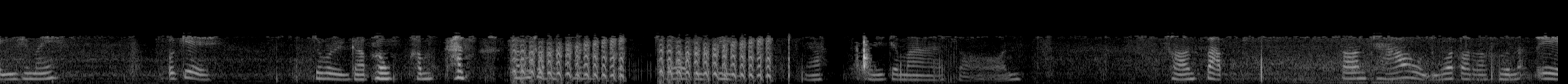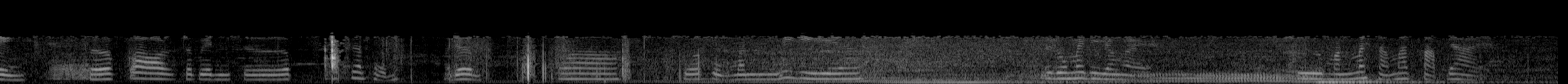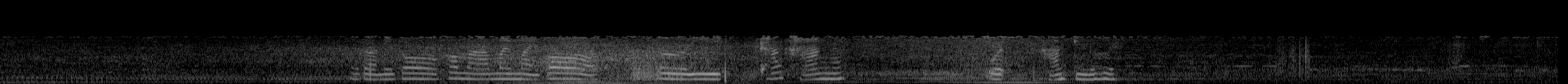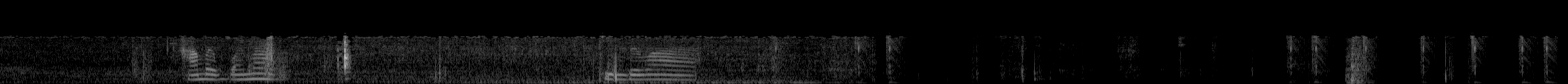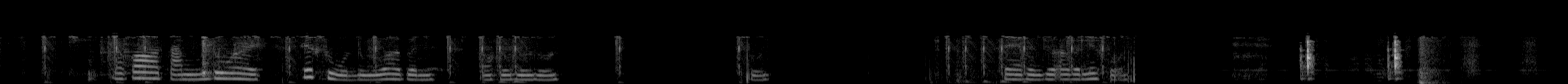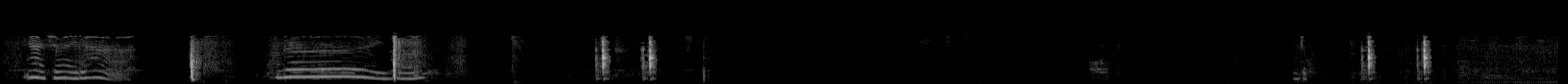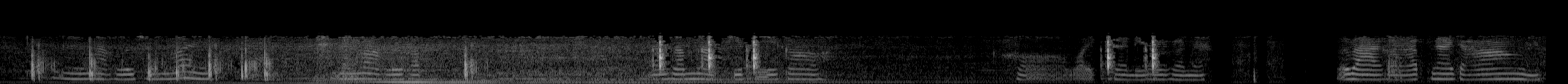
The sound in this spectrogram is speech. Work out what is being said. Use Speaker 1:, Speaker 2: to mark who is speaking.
Speaker 1: สวัสดีครับท่านท่านท่านท่านผู้ชมทุกท่านแล้วพี่พี่นะวันนี้จะมาสอนสอนปรับตอนเช้าหรือว่าตอนกลางคืนนั่นเอง เซิร์ฟก็จะเป็นเซิร์ฟเพื่อนผมเหมือนเดิมเซิร์ฟผมมันไม่ดี ไม่รู้ไม่ดียังไง คือมันไม่สามารถปรับได้แล้วตอนนี้ก็เข้ามาใหม่ ๆ ก็ เออค้างๆนะโอ้ยค้างจริงเลยค้างแบบไวมากอะพิมพ์ไปว่า แล้ว ก็ตามด้วยเลขศูนย์หรือว่าเป็นอ๋อคือศูนย์ศูนย์ศูนย์แต่ผมจะเอาเป็นเลขศูนย์ง่ายใช่ไหมล่ะนะเออหนักเลย ใช่ไหมไม่มากเลยครับแล้วสำหรับคลิปนี้ก็ ขอไว้แค่นี้แล้วกันนะ บ๊ายบายครับ ง่ายจัง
